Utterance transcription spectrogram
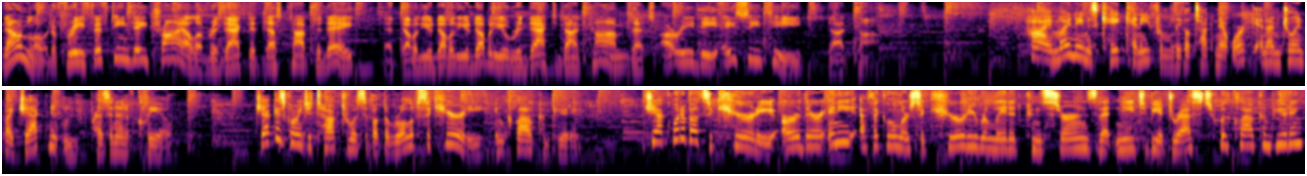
Download a free 15 day trial of Redact It Desktop today at www.redact.com. That's R E D A C T.com. Hi, my name is Kate Kenny from Legal Talk Network, and I'm joined by Jack Newton, president of Clio. Jack is going to talk to us about the role of security in cloud computing. Jack, what about security? Are there any ethical or security related concerns that need to be addressed with cloud computing?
